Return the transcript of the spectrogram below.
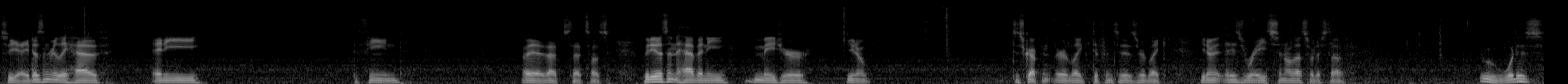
So yeah, he doesn't really have any... The Fiend. Oh yeah, that's that's us. But he doesn't have any major, you know, discrepant or like differences or like you know his race and all that sort of stuff. Ooh, what is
